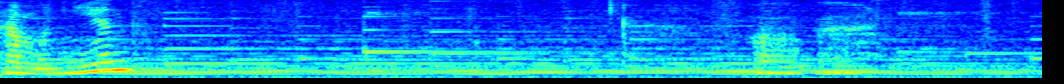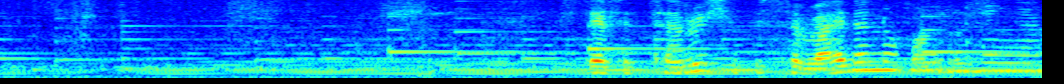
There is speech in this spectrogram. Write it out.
harmonieren. Darf jetzt ruhig ein bisschen weiter nach unten hängen.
